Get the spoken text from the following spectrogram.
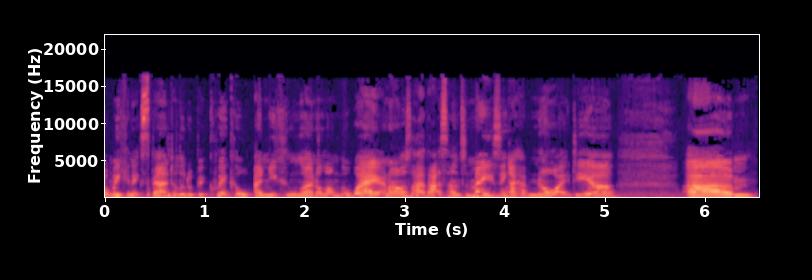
and we can expand a little bit quicker and you can learn along the way. And I was like, That sounds amazing. I have no idea. Um,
